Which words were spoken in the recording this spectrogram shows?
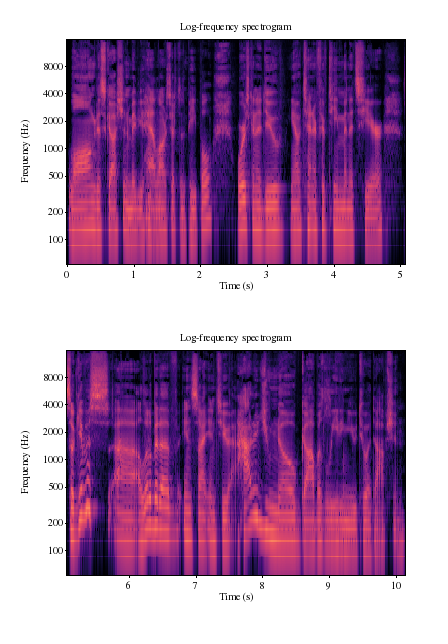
long discussion. Maybe you had long discussions with people. We're just going to do, you know, 10 or 15 minutes here. So, give us uh, a little bit of insight into how did you know God was leading you to adoption?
